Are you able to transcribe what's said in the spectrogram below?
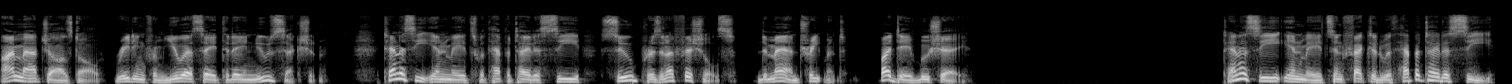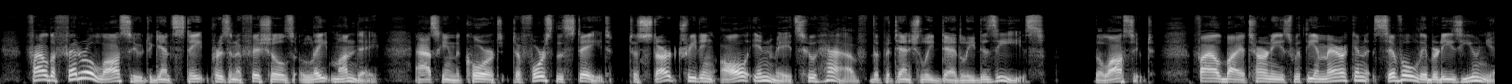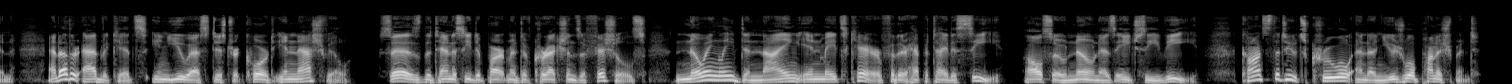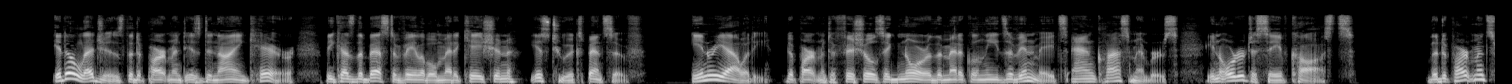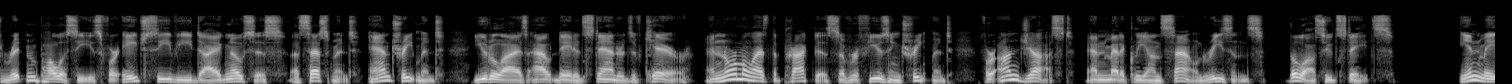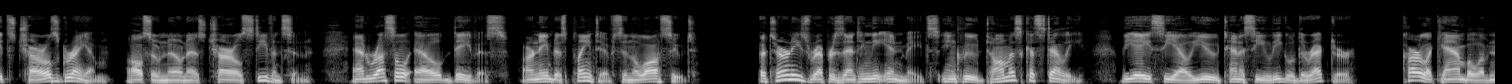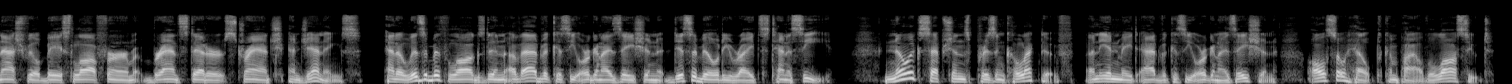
I'm Matt Josdal, reading from USA Today News section. Tennessee inmates with hepatitis C sue prison officials, demand treatment, by Dave Boucher. Tennessee inmates infected with hepatitis C filed a federal lawsuit against state prison officials late Monday, asking the court to force the state to start treating all inmates who have the potentially deadly disease the lawsuit, filed by attorneys with the American Civil Liberties Union and other advocates in U.S. District Court in Nashville, says the Tennessee Department of Corrections officials knowingly denying inmates care for their hepatitis C, also known as HCV, constitutes cruel and unusual punishment. It alleges the department is denying care because the best available medication is too expensive. In reality, department officials ignore the medical needs of inmates and class members in order to save costs. The department's written policies for HCV diagnosis, assessment, and treatment utilize outdated standards of care and normalize the practice of refusing treatment for unjust and medically unsound reasons, the lawsuit states. Inmates Charles Graham, also known as Charles Stevenson, and Russell L. Davis are named as plaintiffs in the lawsuit. Attorneys representing the inmates include Thomas Castelli, the ACLU Tennessee legal director, Carla Campbell of Nashville based law firm Branstetter, Stranch, and Jennings, and Elizabeth Logsdon of advocacy organization Disability Rights Tennessee. No Exceptions Prison Collective, an inmate advocacy organization, also helped compile the lawsuit.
